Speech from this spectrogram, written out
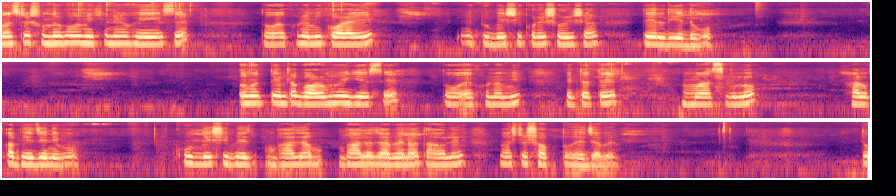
মাছটা সুন্দরভাবে মেখে নেওয়া হয়ে গেছে। তো এখন আমি কড়াইয়ে একটু বেশি করে সরিষার তেল দিয়ে দেব। আমার তেলটা গরম হয়ে গিয়েছে, তো এখন আমি এটাতে মাছগুলো হালকা ভেজে নেব। খুব বেশি ভেজ, ভাজা যাবে না, তাহলে মাছটা শক্ত হয়ে যাবে। তো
